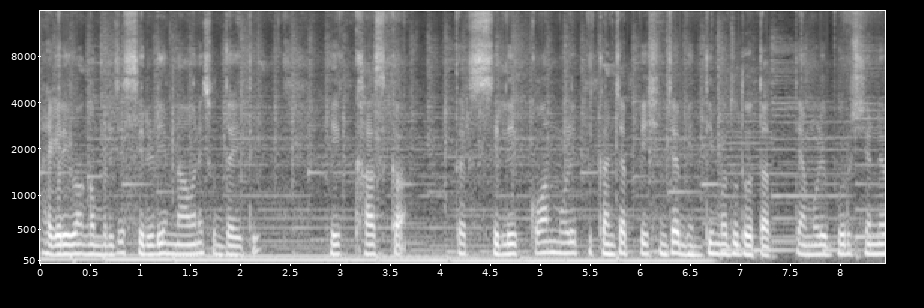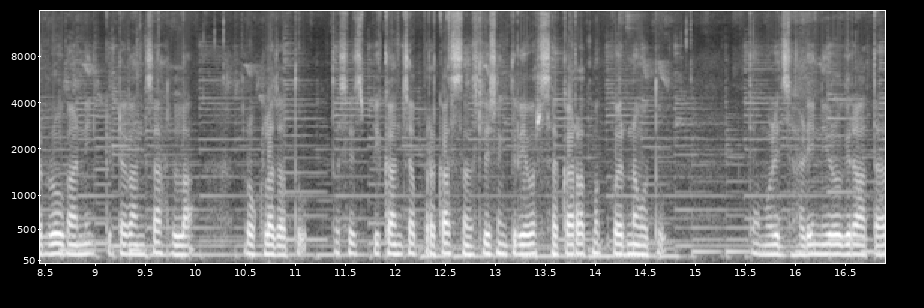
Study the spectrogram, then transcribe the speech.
ॲग्रिवा कंपनीचे सिरिडियम नावाने सुद्धा येते. हे खास का? तर सिलिकॉनमुळे पिकांच्या पेशींच्या भिंती मजबूत होतात. त्यामुळे बुरशीजन्य रोग आणि कीटकांचा हल्ला रोखला जातो. तसेच पिकांच्या प्रकाश संश्लेषण क्रियेवर सकारात्मक परिणाम होतो. त्यामुळे झाडे निरोगी राहतात.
